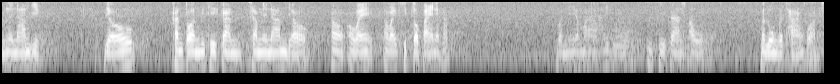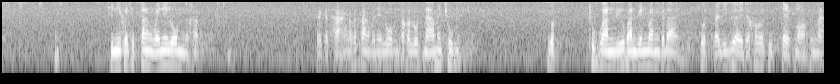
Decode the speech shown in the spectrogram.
ำในน้ำอีก เดี๋ยวขั้นตอนวิธีการชำในน้ำเดี๋ยวเอาเอาไว้เอาไว้คลิปต่อไปนะครับ วันนี้ามาให้ดูวิธีการเอามาลงกระถางก่อน ทีนี้ก็จะตั้งไว้ในร่มนะครับใส่กระถางแล้วก็ตั้งไปในร่มแล้วก็รดน้ำให้ชุ่มรดทุกวันหรือวันเว้นวันก็ได้รดไปเรื่อยๆเดี๋ยวเขาก็จะแตกหน่อขึ้นมา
